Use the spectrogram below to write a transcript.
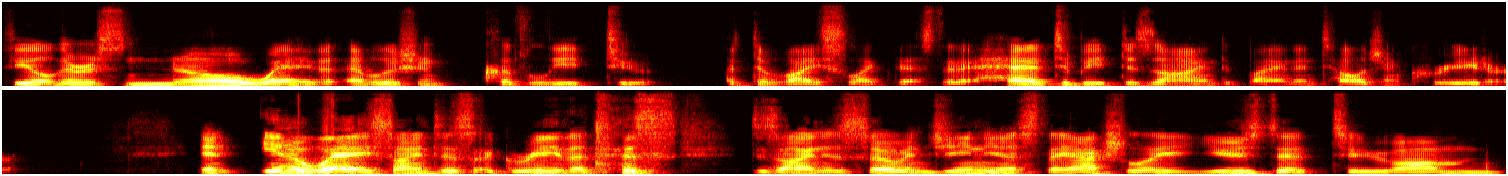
feel there is no way that evolution could lead to a device like this, that it had to be designed by an intelligent creator. And in a way, scientists agree that this design is so ingenious, they actually used it to um,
